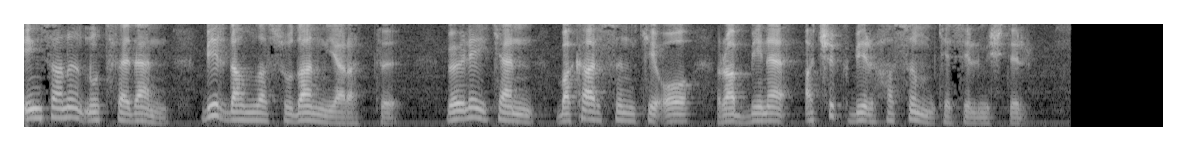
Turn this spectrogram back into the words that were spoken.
İnsanı nutfeden, bir damla sudan yarattı. Böyleyken bakarsın ki o Rabbine açık bir hasım kesilmiştir.''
